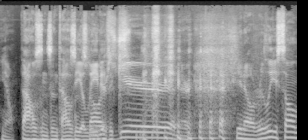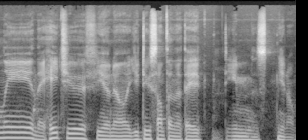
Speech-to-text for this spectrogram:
you know, thousands and thousands of dollars of gear and they're, you know, release only and they hate you if, you know, you do something that they deem as, you know,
